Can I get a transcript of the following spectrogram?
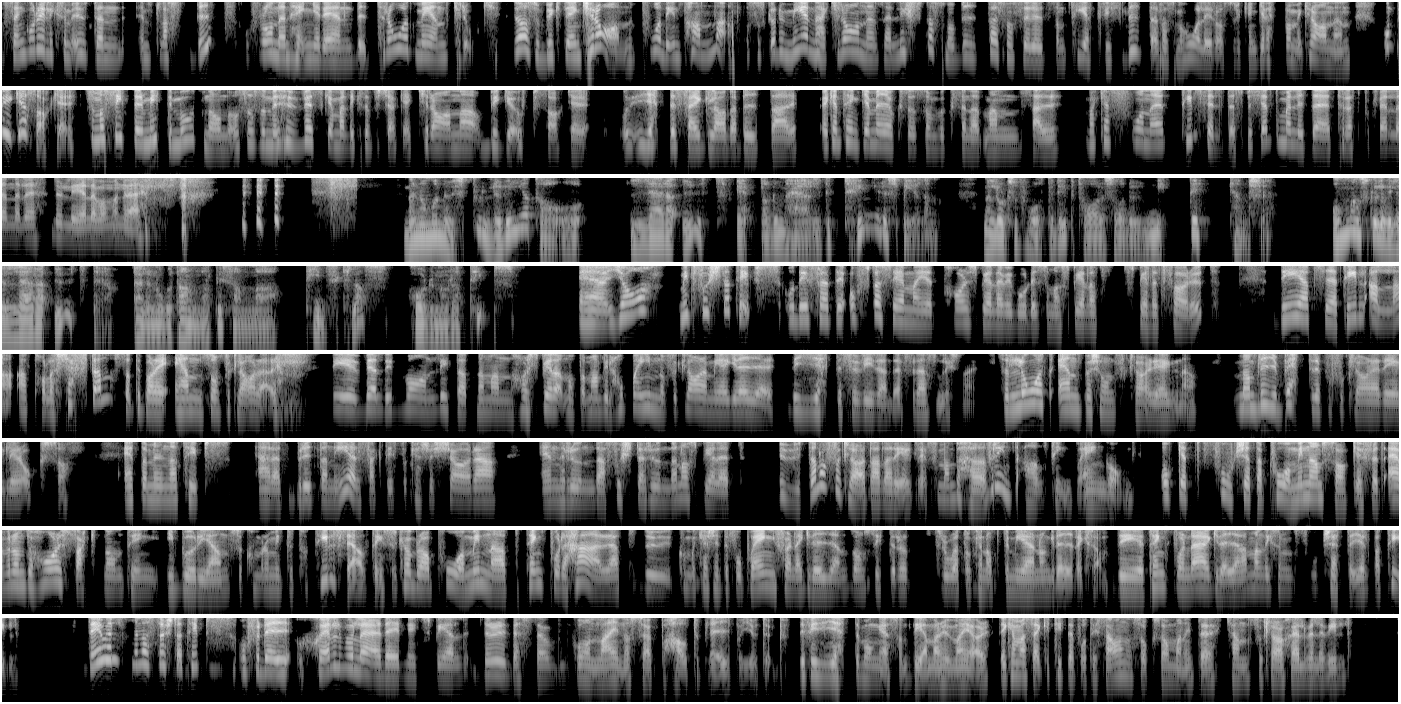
och sen går det liksom ut en, en plastbit och från den hänger det en bit tråd med en krok. Du har alltså byggt en kran på din panna och så ska du med den här kranen så här lyfta små bitar som ser ut som Tetrisbitar fast med hål i då så du kan greppa med kranen och bygga saker. Så man sitter mitt emot någon och så, så med huvudet ska man liksom försöka krana och bygga upp saker och jättefärgglada bitar. Jag kan tänka mig också som vuxen att man så här, man kan få till sig lite, speciellt om man är lite trött på kvällen eller lullig eller vad man nu är. Men om man nu skulle vilja ta och lära ut ett av de här lite tyngre spelen, men Lords of Waterdeep tar, sa du, 90 kanske? Om man skulle vilja lära ut det, eller något annat i samma tidsklass, har du några tips? Eh, ja, mitt första tips, och det är för att det ofta ser man ju ett par spelare vid bordet som har spelat spelet förut, det är att säga till alla att hålla käften så att det bara är en som förklarar det är väldigt vanligt att när man har spelat något och man vill hoppa in och förklara mer grejer. Det är jätteförvirrande för den som lyssnar. Så låt en person förklara reglerna. Man blir ju bättre på att förklara regler också. Ett av mina tips är att bryta ner faktiskt och kanske köra en runda, första rundan av spelet utan att förklara alla regler, för man behöver inte allting på en gång. Och att fortsätta påminna om saker för att även om du har sagt någonting i början så kommer de inte ta till sig allting. Så det kan vara bra att påminna att tänk på det här att du kommer kanske inte få poäng för den här grejen. De sitter och tror att de kan optimera någon grej. Liksom. Det, tänk på den där grejen, att man liksom fortsätter hjälpa till. Det är väl mina största tips. Och för dig själv att lära dig ett nytt spel, då är det bästa att gå online och söka på How to Play på Youtube. Det finns jättemånga som demar hur man gör. Det kan man säkert titta på tillsammans också om man inte kan förklara själv eller vill.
